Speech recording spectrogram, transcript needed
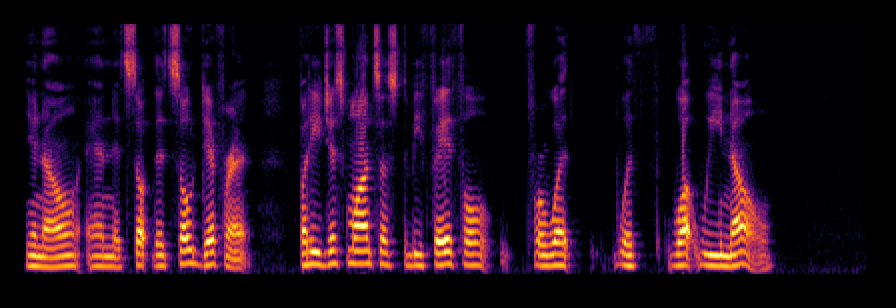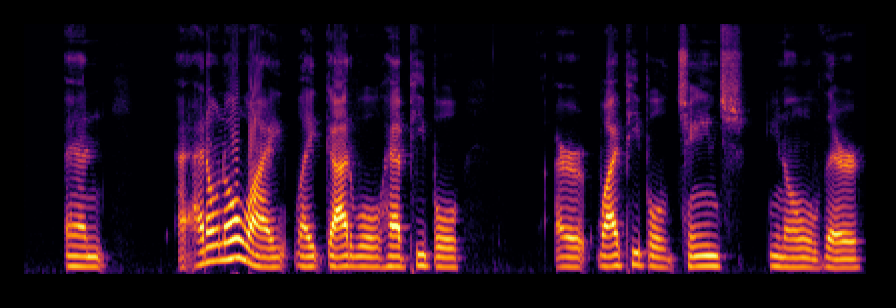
you know, and it's so it's so different. But He just wants us to be faithful for what with what we know. And I don't know why like God will have people or why people change, you know, their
